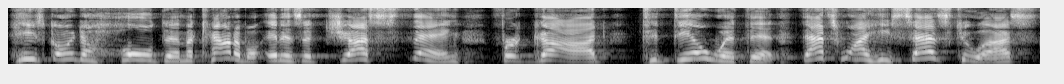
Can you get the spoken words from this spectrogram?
He's going to hold them accountable. It is a just thing for God to deal with it. That's why he says to us,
